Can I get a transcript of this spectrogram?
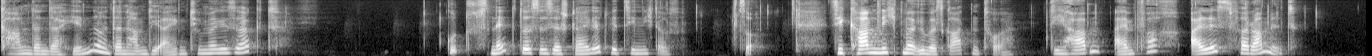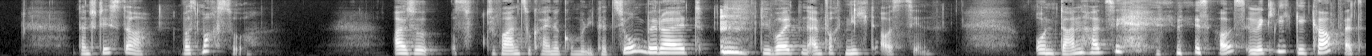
kam dann dahin und dann haben die Eigentümer gesagt, gut, ist nett, du hast es ersteigert, wir ziehen nicht aus. So. Sie kam nicht mal übers Gartentor. Die haben einfach alles verrammelt. Dann stehst du da. Was machst du? Also, die waren zu keiner Kommunikation bereit. Die wollten einfach nicht ausziehen. Und dann hat sie das Haus wirklich gekapert.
